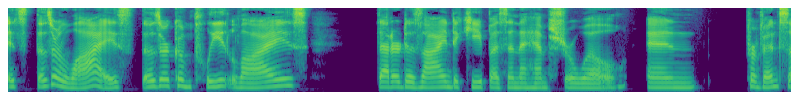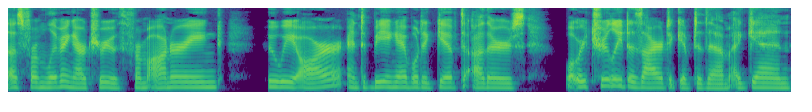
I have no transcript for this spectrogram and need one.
It's those are lies. Those are complete lies that are designed to keep us in the hamster wheel and prevents us from living our truth, from honoring who we are and to being able to give to others what we truly desire to give to them. Again,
